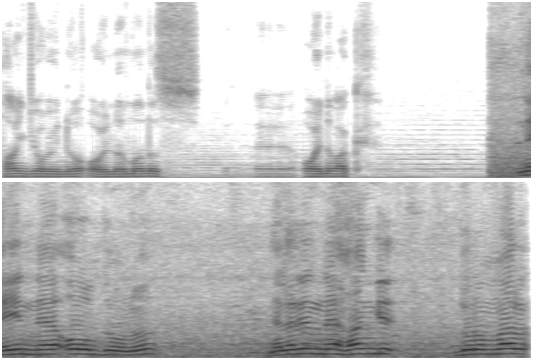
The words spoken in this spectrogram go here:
hangi oyunu oynamanız, e, oynamak neyin ne olduğunu, nelerin ne hangi durumlar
